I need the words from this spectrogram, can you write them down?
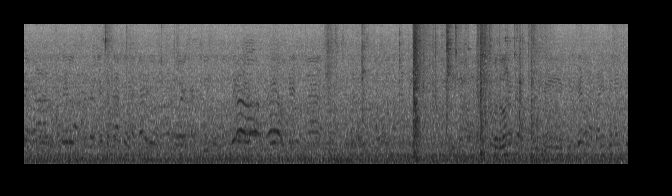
de parte de los bomberos, en este caso sacando los archivos, los documentos de decreto más Perdón. el sistema aparentemente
